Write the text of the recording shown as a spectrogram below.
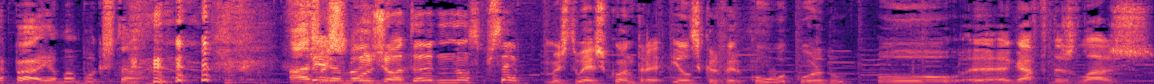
Epá, é uma boa questão. Se Acho que é és uma- com J, não se percebe. Mas tu és contra ele escrever com o acordo ou uh, a gafe das lajes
